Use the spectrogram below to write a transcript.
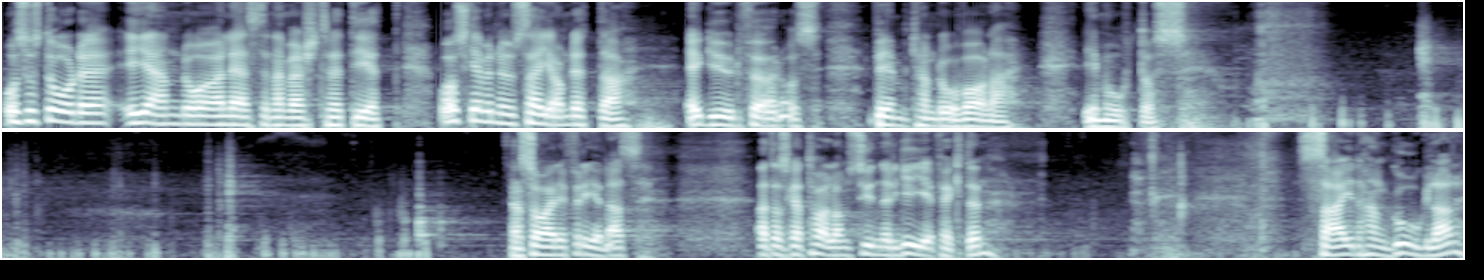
Och så står det igen då, jag läser den vers 31, vad ska vi nu säga om detta? Är Gud för oss, vem kan då vara emot oss? Jag sa här i fredags att jag ska tala om synergieffekten. Said han googlar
